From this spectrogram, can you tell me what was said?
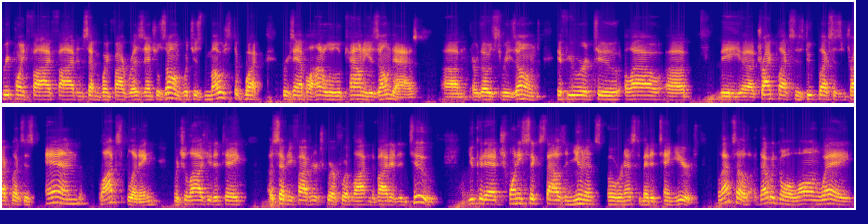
3.5, 5, and 7.5 residential zones, which is most of what, for example, Honolulu County is zoned as, um, or those three zones. If you were to allow uh, the uh, triplexes, duplexes, and triplexes, and lot splitting, which allows you to take a 7,500 square foot lot and divide it in two, you could add 26,000 units over an estimated 10 years. Well, that's a that would go a long way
